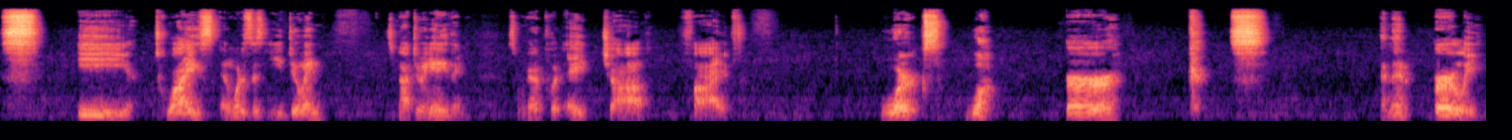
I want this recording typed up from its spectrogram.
S, e twice. And what is this e doing? It's not doing anything. So we're to put a job five. Works, w, er, And then early.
